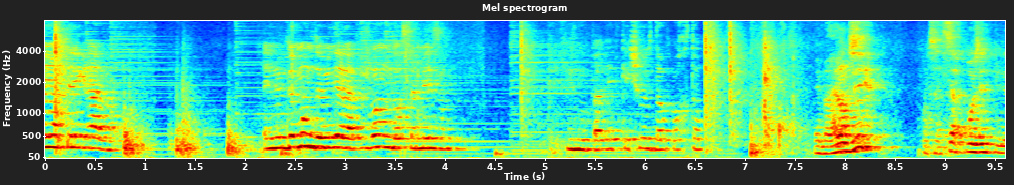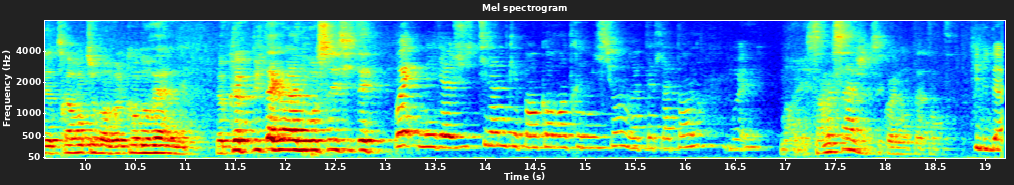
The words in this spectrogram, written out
envoyé un télégramme. Elle nous demande de venir la rejoindre dans sa maison. Elle nous parlait de quelque chose d'important. Eh ben allons-y On s'est reposé depuis notre aventure dans le volcan d'Auvergne. Le club Pythagore a nouveau sollicité. Ouais, mais il y a juste Ilan qui est pas encore rentré de mission, on va peut-être l'attendre. Ouais. Bon, laisse un message, c'est quoi le nom de ta tante? Ibida.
